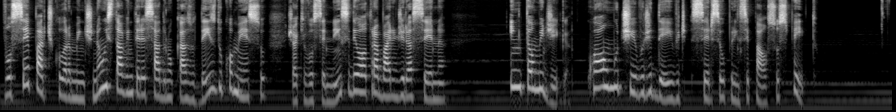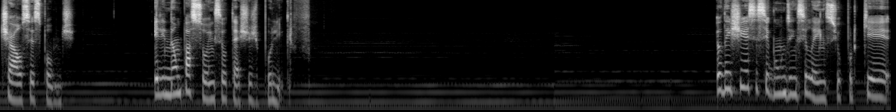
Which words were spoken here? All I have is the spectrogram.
você particularmente não estava interessado no caso desde o começo, já que você nem se deu ao trabalho de ir à cena. Então me diga, qual o motivo de David ser seu principal suspeito? Charles responde: Ele não passou em seu teste de polígrafo. Eu deixei esses segundos em silêncio porque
